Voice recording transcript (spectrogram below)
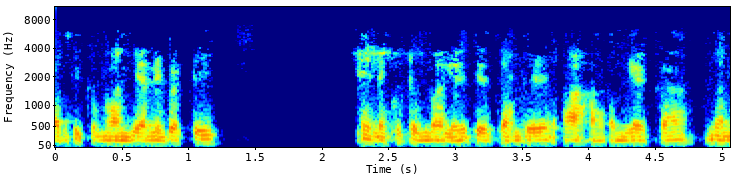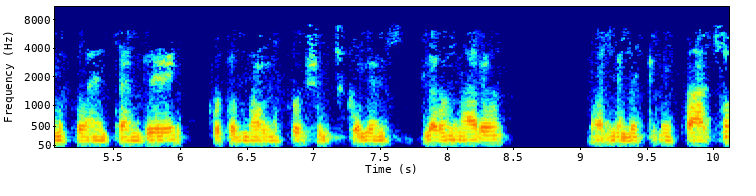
ఆర్థిక మాంద్యాన్ని బట్టి ఈయన కుటుంబాలు అయితే తండ్రి ఆహారం లేక నమ్మకమైన తండ్రి కుటుంబాలను పోషించుకోలేని స్థితిలో ఉన్నారు వారిని బట్టి మీ పాత్ర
